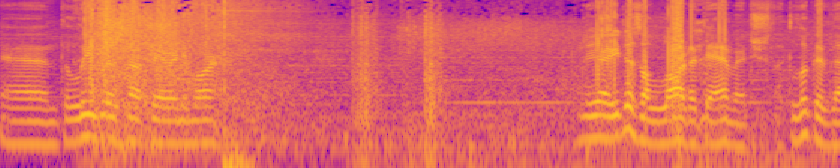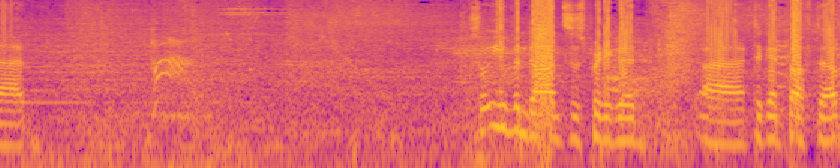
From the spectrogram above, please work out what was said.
And the Libra's not there anymore. Yeah, he does a lot of damage. Like, look at that. So even dodge is pretty good uh, to get buffed up.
